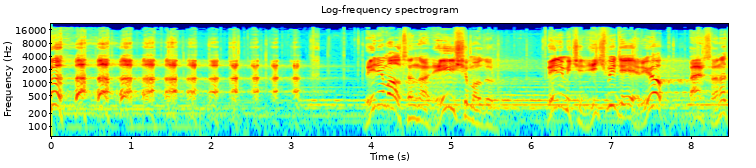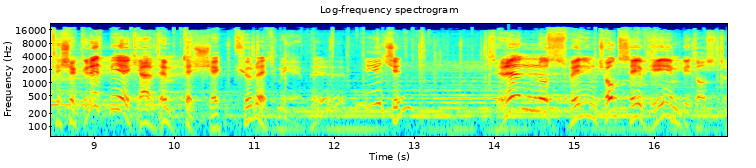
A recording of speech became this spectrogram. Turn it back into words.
Benim altınla ne işim olur? Benim için hiçbir değeri yok. Ben sana teşekkür etmeye geldim. Teşekkür etmeye mi? Niçin? Silennus benim çok sevdiğim bir dosttur.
